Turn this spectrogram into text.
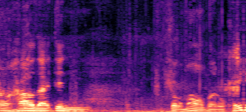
Oh, how that didn't kill them all, but okay.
